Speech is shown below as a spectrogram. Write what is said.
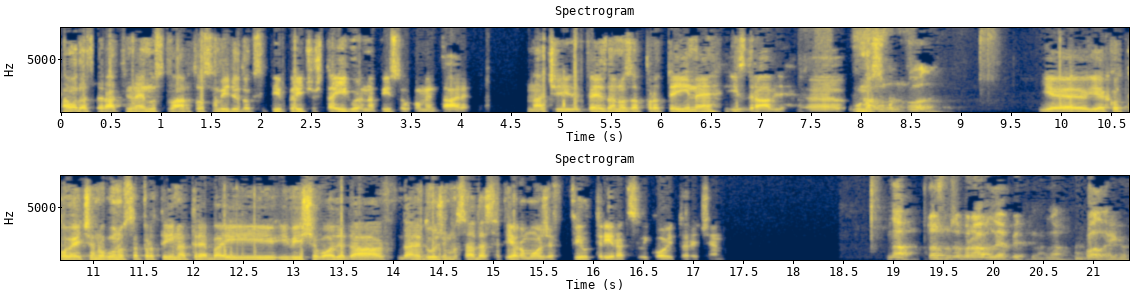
Samo da se vratim na jednu stvar, to sam vidio dok si ti pričao šta je Igor napisao u komentare. Znači, vezano za proteine i zdravlje. E, unos. Je, je kod povećanog unosa proteina treba i, i više vode da, da ne dužimo sad da se tijelo može filtrirati slikovito rečeno. Da, to smo zaboravili, je bitno, da. Hvala Igor.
